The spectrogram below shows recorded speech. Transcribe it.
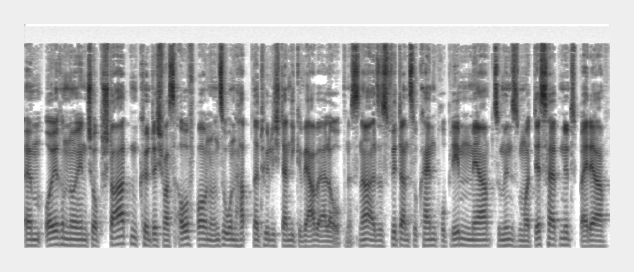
ähm, euren neuen Job starten, könnt euch was aufbauen und so und habt natürlich dann die Gewerbeerlaubnis. Ne? Also es wird dann zu keinen Problemen mehr, zumindest mal deshalb nicht bei der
